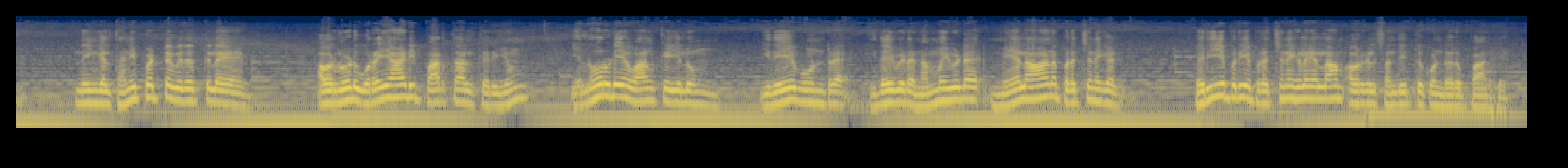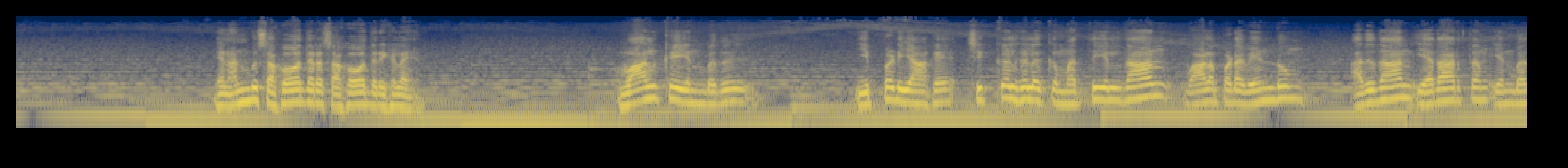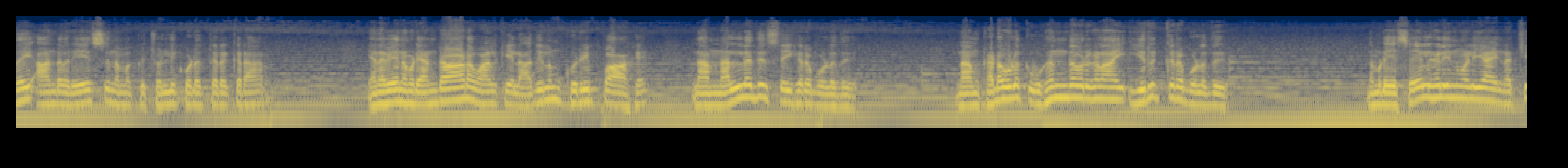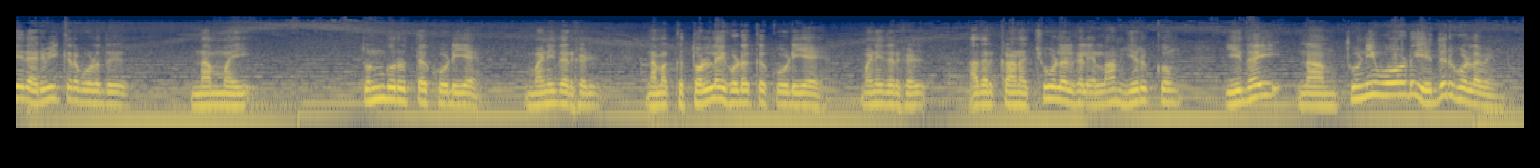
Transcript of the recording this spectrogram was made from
நீங்கள் தனிப்பட்ட விதத்தில் அவர்களோடு உரையாடி பார்த்தால் தெரியும் எல்லோருடைய வாழ்க்கையிலும் இதே போன்ற இதைவிட நம்மை விட மேலான பிரச்சனைகள் பெரிய பெரிய பிரச்சனைகளையெல்லாம் அவர்கள் சந்தித்து கொண்டிருப்பார்கள். என் அன்பு சகோதர சகோதரிகளே வாழ்க்கை என்பது இப்படியாக சிக்கல்களுக்கு மத்தியில்தான் வாழப்பட வேண்டும். அதுதான் யதார்த்தம் என்பதை ஆண்டவர் இயேசு நமக்கு சொல்லிக் கொடுத்திருக்கிறார். எனவே நம்முடைய அன்றாட வாழ்க்கையில் அதிலும் குறிப்பாக நாம் நல்லது செய்கிற பொழுது நாம் கடவுளுக்கு உகந்தவர்களாய் இருக்கிற பொழுது நம்முடைய செயல்களின் வழியாய் நற்செய்தி அறிவிக்கிற பொழுது நம்மை துன்புறுத்தக்கூடிய மனிதர்கள் நமக்கு தொல்லை கொடுக்கக்கூடிய மனிதர்கள் அதற்கான சூழல்கள் எல்லாம் இருக்கும். இதை நாம் துணிவோடு எதிர்கொள்ள வேண்டும்.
